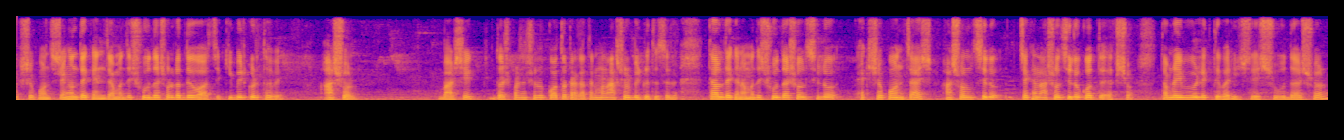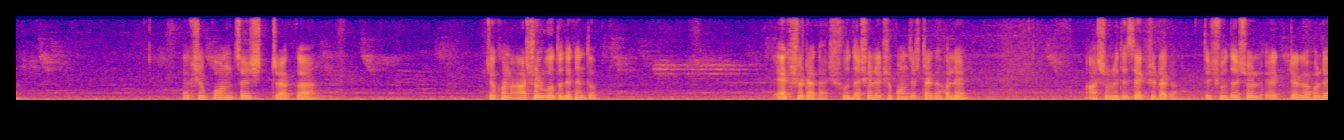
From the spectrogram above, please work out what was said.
একশো পঞ্চাশ। এখন দেখেন যে আমাদের সুদ আসলটা দেওয়া আছে, কী বের করতে হবে? আসল। বার্ষিক দশ পার্সেন্ট ছিল কত টাকা? তার মানে আসল বের করতে ছিল তাহলে দেখেন আমাদের সুদ আসল ছিল একশো পঞ্চাশ, আসল ছিল, যেখানে আসল ছিল কত? একশো। তো আমরা এইভাবে লিখতে পারি যে সুদ আসল একশো পঞ্চাশ টাকা, যখন আসল কত? দেখেন তো। একশো টাকা। সুদ আসল একশো পঞ্চাশ টাকা হলে আসল হইতেছে একশো টাকা। তো সুদ আসল এক টাকা হলে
